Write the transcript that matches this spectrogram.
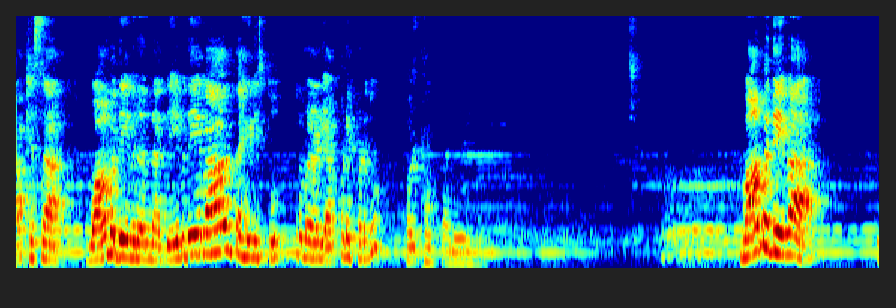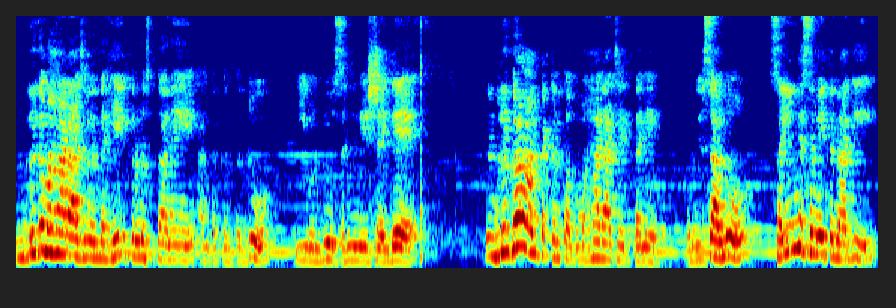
ರಾಕ್ಷಸ ವಾಮದೇವನನ್ನ ದೇವದೇವ ಅಂತ ಹೇಳಿ ಸ್ತೋತ್ರ ಮಾಡಿ ಅಪ್ಪಣೆ ಪಡೆದು ಹೊರಟು ಹೋಗ್ತಾನೆ. ವಾಮದೇವ ಮೃಗ ಮಹಾರಾಜನನ್ನ ಹೇಗೆ ಕರುಣಿಸ್ತಾನೆ ಅಂತಕ್ಕಂಥದ್ದು ಈ ಒಂದು ಸನ್ನಿವೇಶ ಇದೆ. ನೃಗ ಅಂತಕ್ಕಂಥ ಒಬ್ಬ ಮಹಾರಾಜ ಇರ್ತಾನೆ ಒಂದು ದಿವಸ ಅವನು ಸೈನ್ಯ ಸಮೇತನಾಗಿ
